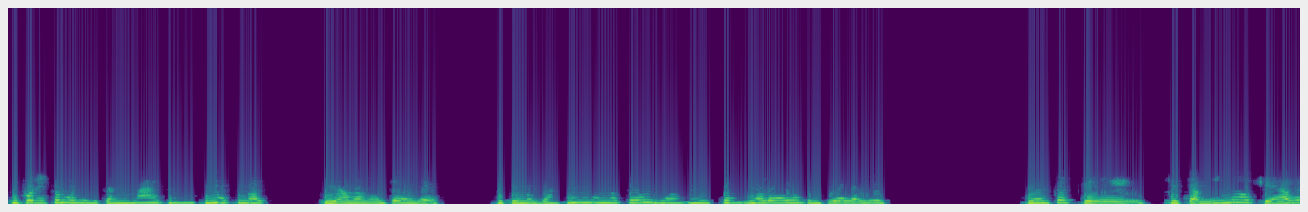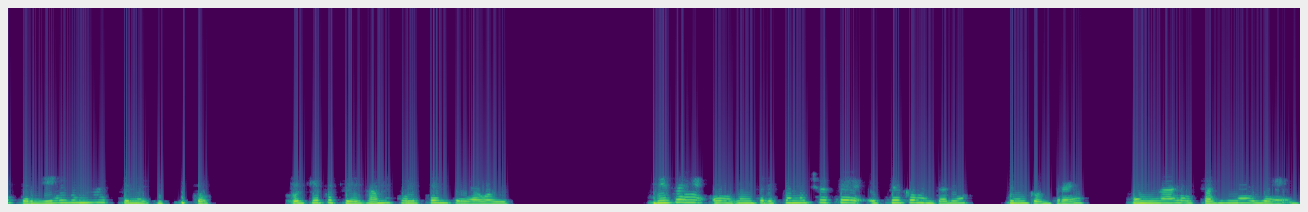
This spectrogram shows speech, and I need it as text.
Y por eso necesitamos más, más, más más. Y a un momento donde decimos ya, no, no sé, no, no, no le hago sentido a la vida. Siento que, que camino, que hago, perdí algo más que necesito. ¿Por qué? Porque dejamos a la fuente de agua viva. Dice, eh, me interesó mucho este, este comentario que encontré en una de las páginas de,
